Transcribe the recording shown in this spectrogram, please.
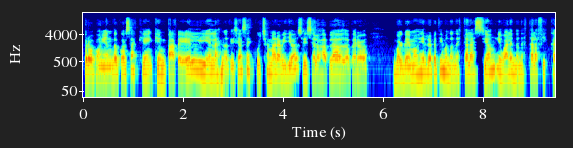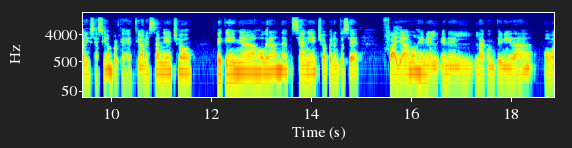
proponiendo cosas que, que en papel y en las noticias se escucha maravilloso y se los aplaudo, pero volvemos y repetimos dónde está la acción, igual en dónde está la fiscalización, porque gestiones se han hecho pequeñas o grandes, se han hecho, pero entonces fallamos en, el, en el, la continuidad o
